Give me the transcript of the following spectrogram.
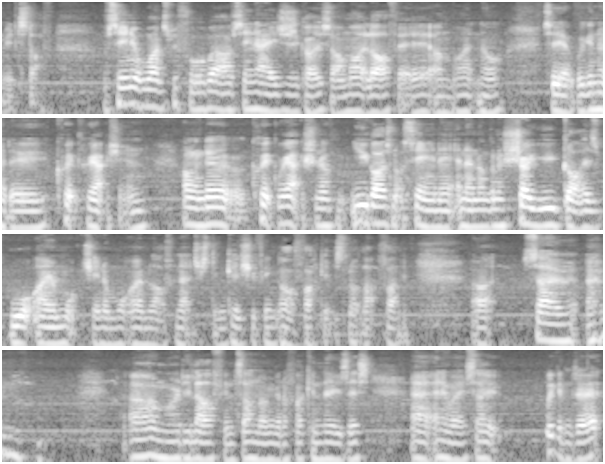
weird stuff. I've seen it once before, but I've seen it ages ago, so I might laugh at it. I might not. So yeah, we're gonna do quick reaction. I'm gonna do a quick reaction of you guys not seeing it, and then I'm gonna show you guys what I am watching and what I'm laughing at, just in case you think, oh fuck it, it's not that funny. Alright, so um, I'm already laughing, so I'm gonna fucking lose this. Uh, anyway, so we're gonna do it,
